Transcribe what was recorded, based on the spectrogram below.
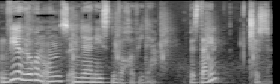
Und wir hören uns in der nächsten Woche wieder. Bis dahin, tschüss.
